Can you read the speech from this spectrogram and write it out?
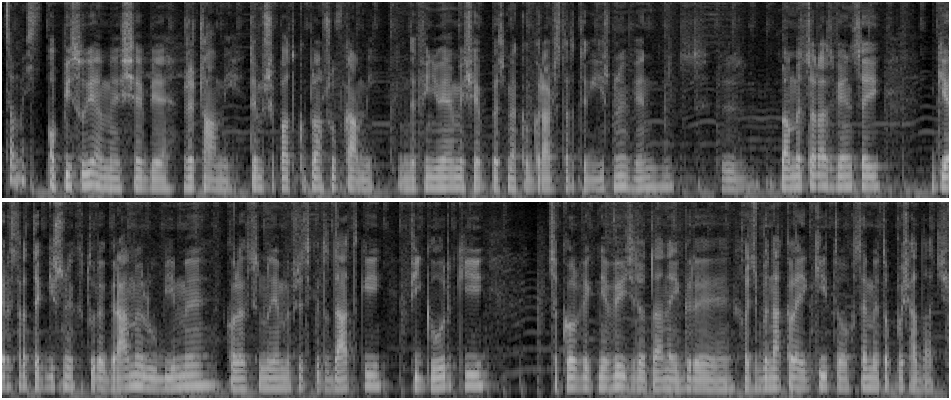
Co myślisz? Opisujemy siebie rzeczami, w tym przypadku planszówkami. Definiujemy się powiedzmy jako gracz strategiczny, więc y, mamy coraz więcej gier strategicznych, które gramy, lubimy, kolekcjonujemy wszystkie dodatki, figurki, cokolwiek nie wyjdzie do danej gry, choćby naklejki, to chcemy to posiadać.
